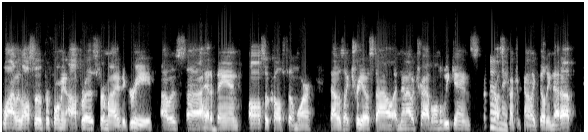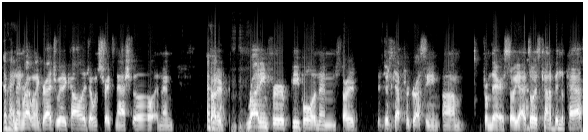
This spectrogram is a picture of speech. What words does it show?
while I was also performing operas for my degree, I was uh, I had a band also called Filmore that was like trio style, and then I would travel on the weekends Oh, across the country, kind of like building that up. Okay. And then right when I graduated college, I went straight to Nashville, and then okay. started writing for people and then started just kept progressing um, from there so yeah it's always kind of been the path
